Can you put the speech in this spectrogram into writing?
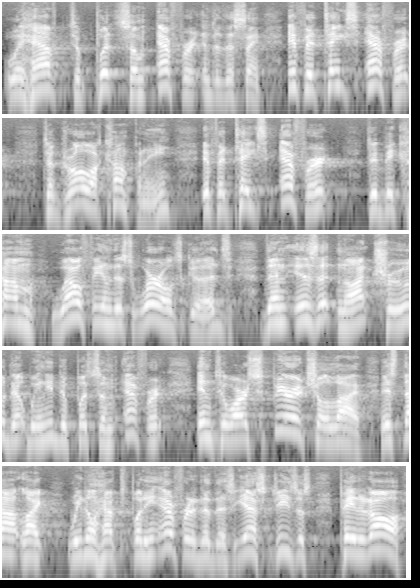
We have to put some effort into this thing. If it takes effort to grow a company, if it takes effort to become wealthy in this world's goods, then is it not true that we need to put some effort into our spiritual life? It's not like we don't have to put any effort into this. Yes, Jesus paid it all,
